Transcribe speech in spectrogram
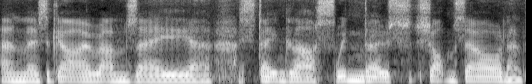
and there's a guy who runs a uh, stained glass windows shop and so on, and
